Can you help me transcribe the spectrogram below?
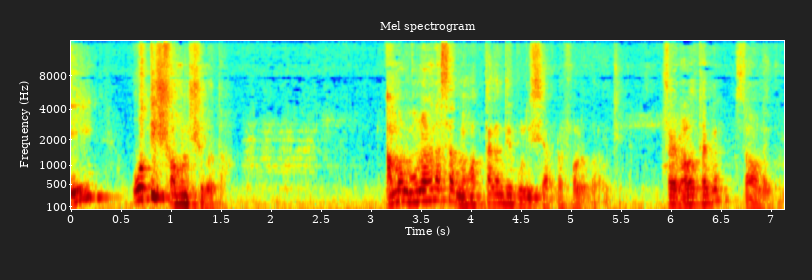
এই অতি সহনশীলতা। আমার মনে হয় না স্যার, মহাত্মা গান্ধীর পলিসি আপনার ফলো করা উচিত। সবাই ভালো থাকবেন, আসসালামু আলাইকুম।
